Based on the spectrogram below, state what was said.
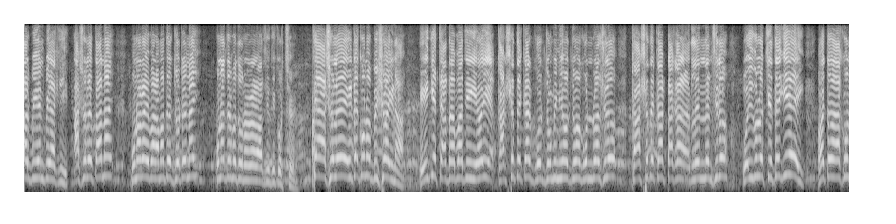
আর বিএনপি একই। আসলে তা নয় ওনারা এবার আমাদের জোটে নাই। ওনাদের মতো ওনারা রাজনীতি করছে। আসলে এটা কোনো বিষয় না। এই যে চাঁদাবাজি, ওই কার সাথে কার জমি নিয়ে জমা গন্ডোয়াল ছিল, কার সাথে কার টাকা লেনদেন ছিল, ওইগুলো চেতে গিয়েই হয়তো এখন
